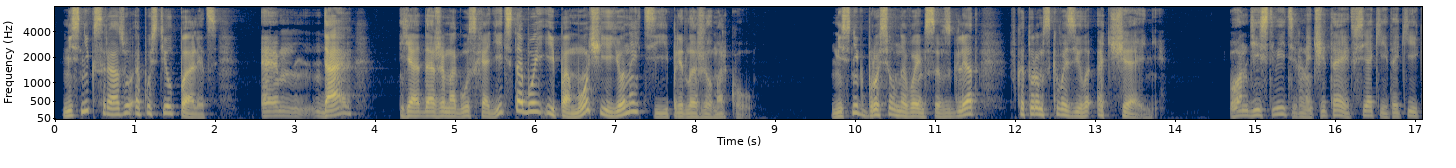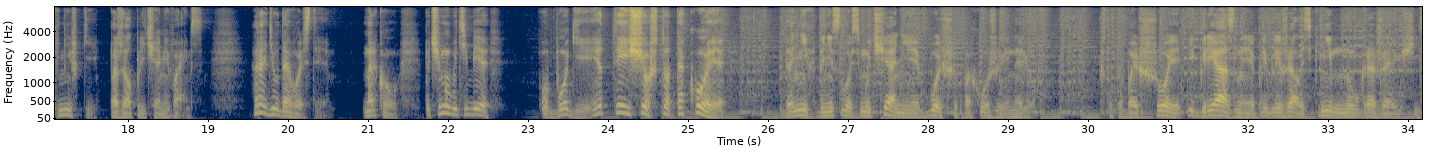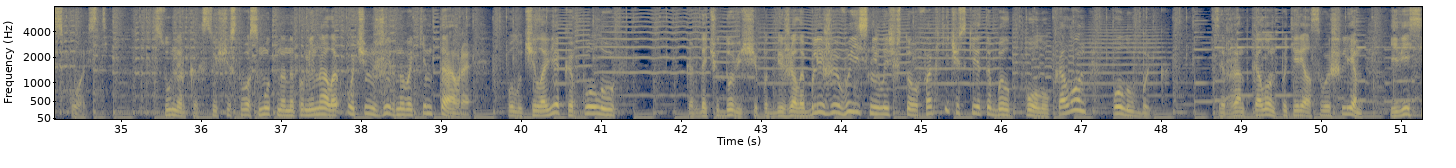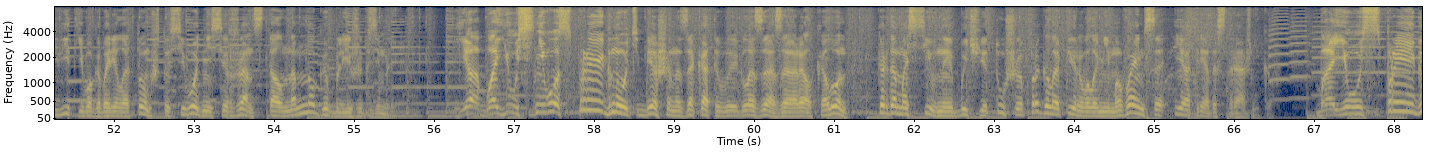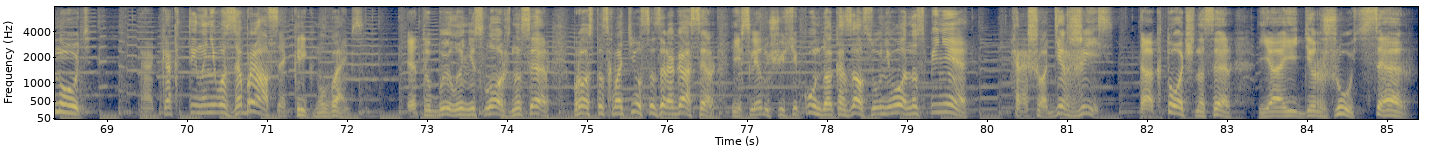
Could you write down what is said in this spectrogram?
Мясник сразу опустил палец. «Эм, да, я даже могу сходить с тобой и помочь ее найти», — предложил Маркоу. Мясник бросил на Ваймса взгляд, в котором сквозило отчаяние. «Он действительно читает всякие такие книжки», — пожал плечами Ваймс. «Ради удовольствия. Маркоу, почему бы тебе...» «О боги, это еще что такое?» До них донеслось мычание, больше похожее на рев. Что-то большое и грязное приближалось к ним на угрожающей скорости. В сумерках существо смутно напоминало очень жирного кентавра, получеловека, полу... Когда чудовище подбежало ближе, выяснилось, что фактически это был полуколон, полубык. Сержант Колон потерял свой шлем, и весь вид его говорил о том, что сегодня сержант стал намного ближе к земле. «Я боюсь с него спрыгнуть!» Бешено закатывая глаза, заорал колонн, когда массивная бычья туша прогалопировала мимо Ваймса и отряда стражников. «Боюсь спрыгнуть!» «А как ты на него забрался?» — крикнул Ваймс. «Это было несложно, сэр. Просто схватился за рога, сэр, и в следующую секунду оказался у него на спине. Хорошо, держись!» «Так точно, сэр. Я и держусь, сэр!»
